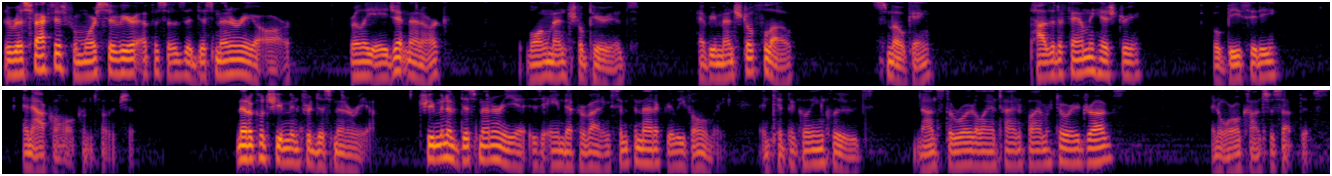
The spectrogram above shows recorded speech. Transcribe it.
The risk factors for more severe episodes of dysmenorrhea are early age at menarche, long menstrual periods, heavy menstrual flow, smoking, positive family history, obesity, and alcohol consumption. Medical treatment for dysmenorrhea. Treatment of dysmenorrhea is aimed at providing symptomatic relief only and typically includes nonsteroidal anti inflammatory drugs and oral contraceptives.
